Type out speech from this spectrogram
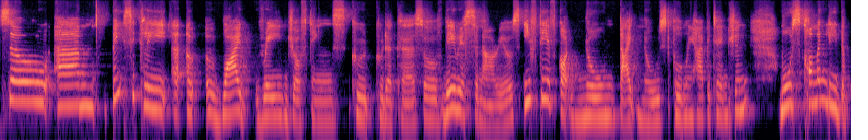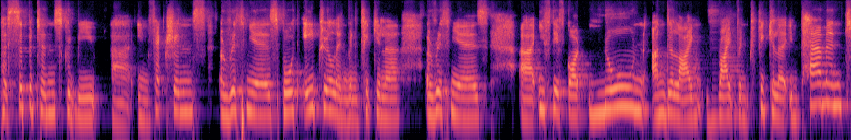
So um, basically, a, a, wide range of things could could occur. So various scenarios. If they've got known diagnosed pulmonary hypertension, most commonly the precipitants could be uh, infections, arrhythmias, both atrial and ventricular arrhythmias, uh, if they've got known underlying right ventricular impairment,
